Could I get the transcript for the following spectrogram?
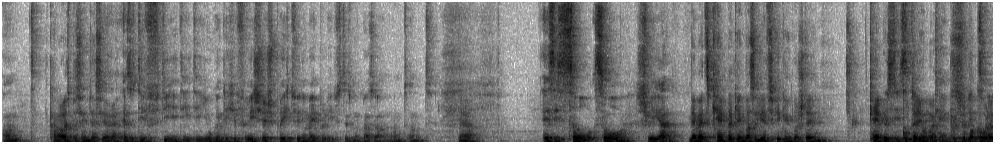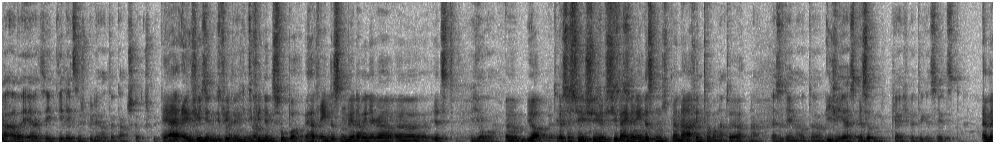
Und kann alles passieren in der Serie. Also die, die, die, die jugendliche Frische spricht für die Maple Leafs, das muss man sagen. Und, und ja. Es ist so, so schwer. Wenn wir jetzt Campbell gegen Wasilewski gegenüberstellen, Campbell ist ein guter Junge, Campbell super Kohle. Aber er, die letzten Spiele hat er ganz stark gespielt. Ja, ich finde ihn, find ihn, find ihn super. Er hat Anderson mehr oder weniger äh, jetzt. Ja. Ähm, ja, also sie, sie, sie weinen Anderson nicht mehr nach in Toronto. Nein, ja. Nein. Also den hat er ich, mehr als also, gleichwertig ersetzt.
